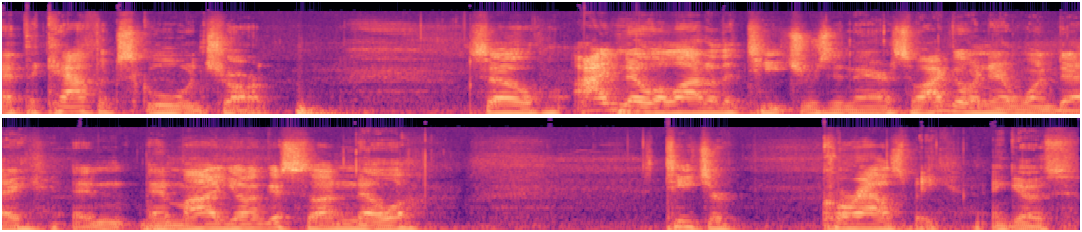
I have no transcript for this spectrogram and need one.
at the Catholic school in Charlotte. So I know a lot of the teachers in there. So I go in there one day, and, and my youngest son, Noah, teacher corrals me and goes,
